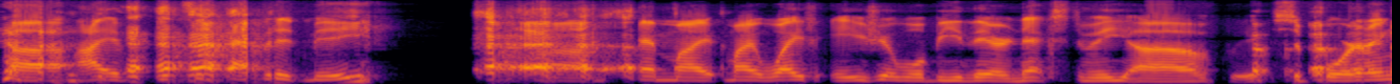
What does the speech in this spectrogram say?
Uh, I've it's inhabited me, um, and my my wife Asya will be there next to me, uh, supporting.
